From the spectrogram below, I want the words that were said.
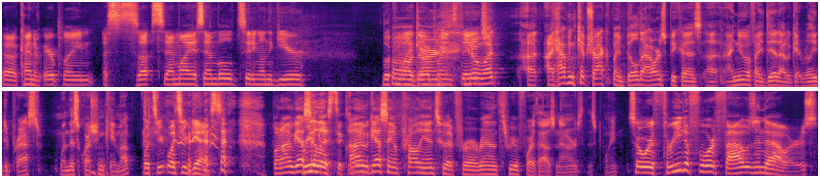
uh, kind of airplane semi assembled, sitting on the gear, looking like airplane stage. Oh, You know what? uh, I haven't kept track of my build hours because uh, I knew if I did, I would get really depressed when this question came up. What's your What's your guess? But I'm guessing Realistically. I'm guessing I'm probably into it for around three or four thousand hours at this point. so we're three to four thousand hours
